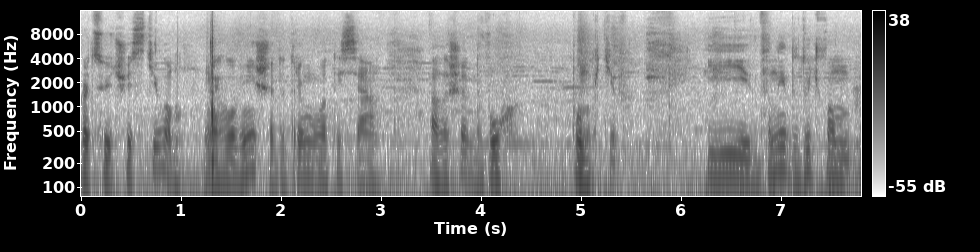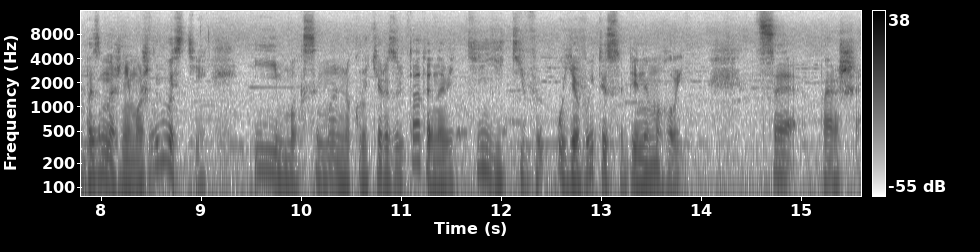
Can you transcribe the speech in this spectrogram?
Працюючи з тілом, найголовніше дотримуватися лише двох пунктів. І вони дадуть вам безмежні можливості і максимально круті результати, навіть ті, які ви уявити собі не могли. Це перше,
